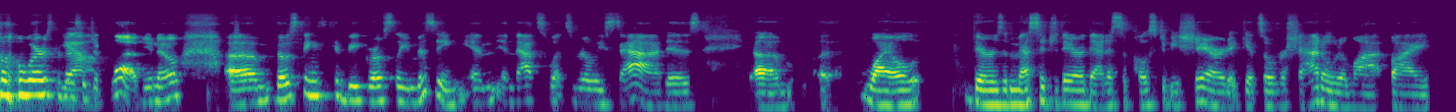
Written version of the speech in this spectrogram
where's the yeah. message of love you know um, those things can be grossly missing and and that's what's really sad is um, uh, while there's a message there that is supposed to be shared, it gets overshadowed a lot by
